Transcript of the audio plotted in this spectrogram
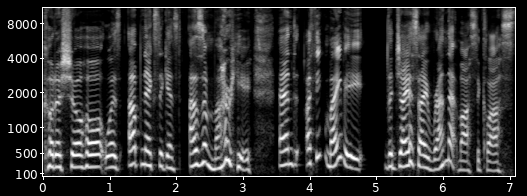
Kotoshoho was up next against Azumaryu. And I think maybe the JSA ran that masterclass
